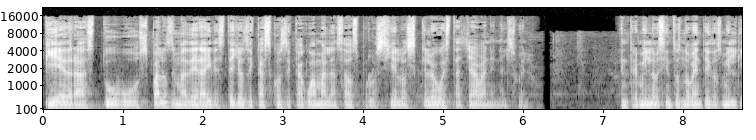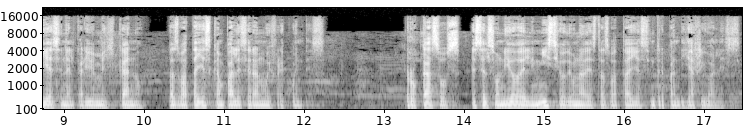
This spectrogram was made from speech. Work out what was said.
Piedras, tubos, palos de madera y destellos de cascos de caguama lanzados por los cielos que luego estallaban en el suelo. Entre 1990 y 2010 en el Caribe mexicano, las batallas campales eran muy frecuentes. Rocazos es el sonido del inicio de una de estas batallas entre pandillas rivales.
